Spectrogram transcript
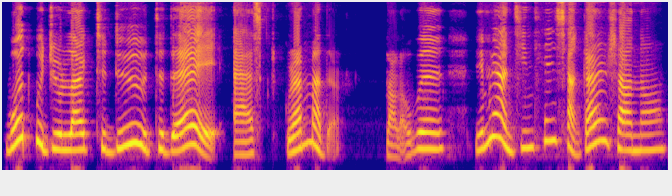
What would you like to do today? asked grandmother. 姥姥问：“你们俩今天想干啥呢？”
